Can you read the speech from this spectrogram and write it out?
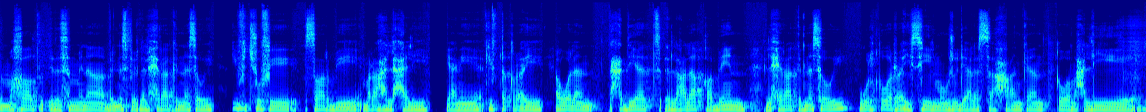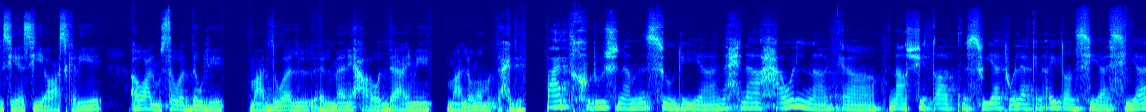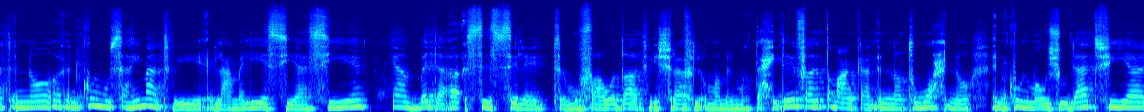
المخاض إذا سميناه بالنسبة للحراك النسوي كيف تشوفي صار بمراحل الحاليه يعني كيف تقرأي أولا تحديات العلاقة بين الحراك النسوي والقوى الرئيسية الموجودة على الساحة إن كانت قوى محلية سياسية أو عسكرية أو على المستوى الدولي مع الدول المانحة أو الداعمة مع الأمم المتحدة؟ بعد خروجنا من سوريا نحن حاولنا كناشطات نسويات ولكن أيضا سياسيات إنه نكون مساهمات بالعملية السياسية. كان بدأ سلسلة مفاوضات بإشراف الأمم المتحدة فطبعا كان لنا طموح أنه نكون موجودات فيها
